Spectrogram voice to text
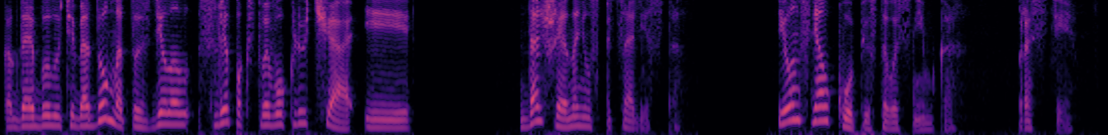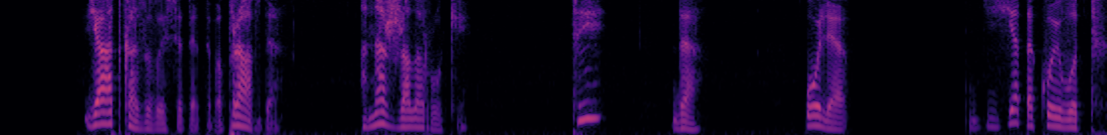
Когда я был у тебя дома, то сделал слепок с твоего ключа и... Дальше я нанял специалиста. И он снял копию с того снимка. Прости. Я отказываюсь от этого, правда. Она сжала руки. Ты? Да. Оля, я такой вот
